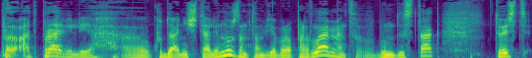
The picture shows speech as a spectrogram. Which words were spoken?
отправили, э, куда они считали нужным, там в Европарламент, в Бундестаг. То есть,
